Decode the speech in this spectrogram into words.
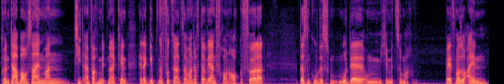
Könnte aber auch sein, man zieht einfach mit und erkennt, hey, da gibt es eine Futsal-Nationalmannschaft, da werden Frauen auch gefördert. Das ist ein gutes Modell, um hier mitzumachen. Wäre jetzt mal so ein,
